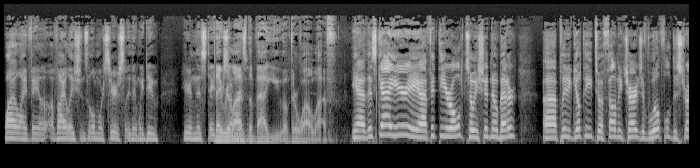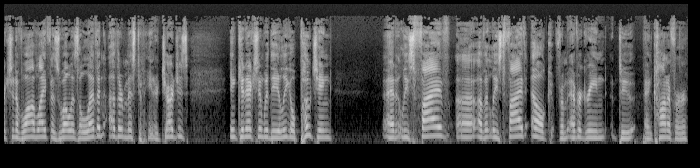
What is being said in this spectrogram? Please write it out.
wildlife vi- violations a little more seriously than we do here in this state. They realize the value of their wildlife. Yeah, this guy here, a 50 year old, so he should know better, uh, pleaded guilty to a felony charge of willful destruction of wildlife as well as 11 other misdemeanor charges in connection with the illegal poaching at at least five uh, of at least five elk from evergreen to and conifer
